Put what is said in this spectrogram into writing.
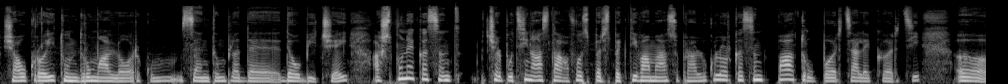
și-au croit un drum al lor, cum se întâmplă de, de obicei. Aș spune că sunt, cel puțin asta a fost perspectiva mea asupra lucrurilor, că sunt patru părți ale cărții. Uh,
